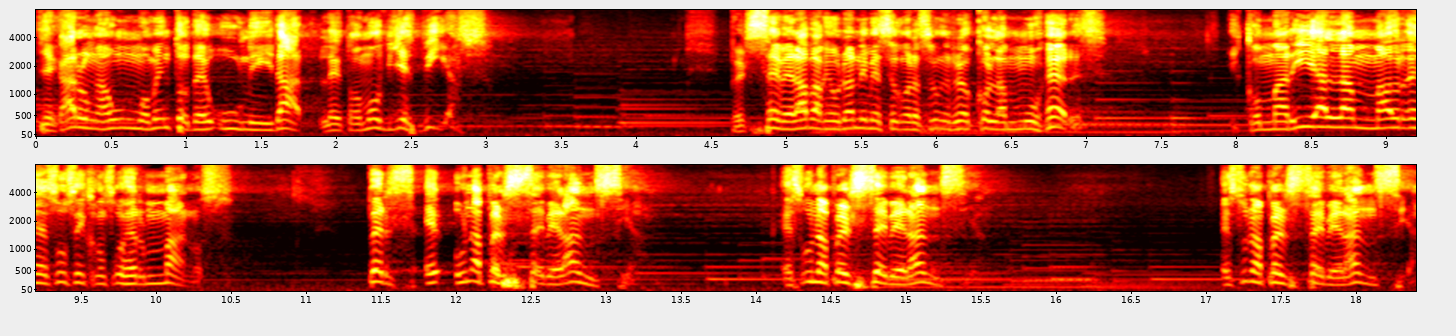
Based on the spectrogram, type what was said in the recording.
llegaron a un momento de unidad. Le tomó 10 días. Perseveraban en unánime en oración y con las mujeres y con María, la madre de Jesús, y con sus hermanos. Eh, una perseverancia. Es una perseverancia. Es una perseverancia.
